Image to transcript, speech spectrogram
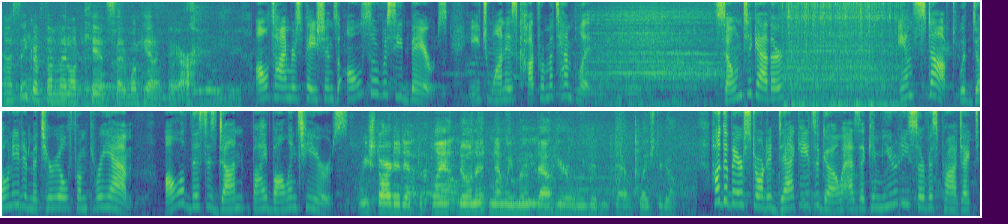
Now think of the little kids that will get a bear. Alzheimer's patients also receive bears. Each one is cut from a template, sewn together, and stuffed with donated material from 3M. All of this is done by volunteers. We started at the plant doing it, and then we moved out here when we didn't have a place to go. Hug-A-Bear started decades ago as a community service project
